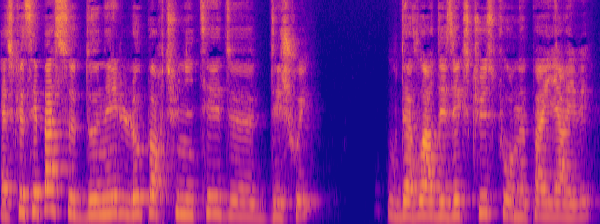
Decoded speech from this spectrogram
Est-ce que c'est pas se donner l'opportunité de d'échouer? Ou d'avoir des excuses pour ne pas y arriver.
